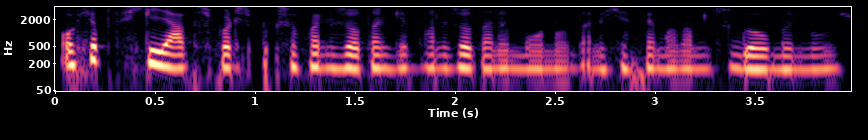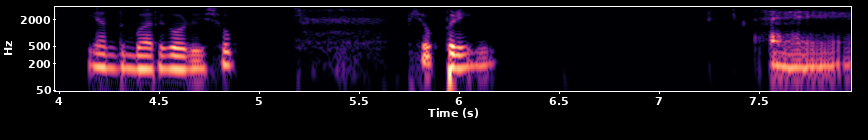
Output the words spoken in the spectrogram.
Όχι από τις χιλιάδες φορές που εξαφανιζόταν και εμφανιζόταν μόνο όταν είχε θέματα με τους γκόμενους, για να την παρηγορήσω. Πιο πριν, ε,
